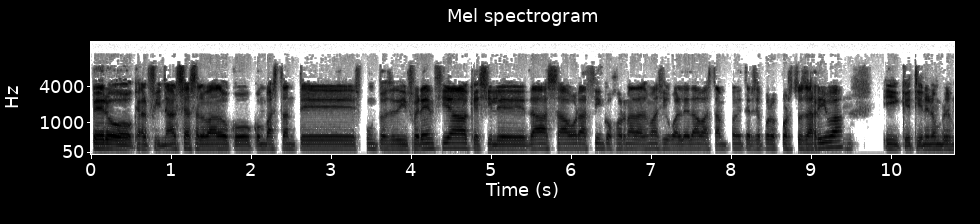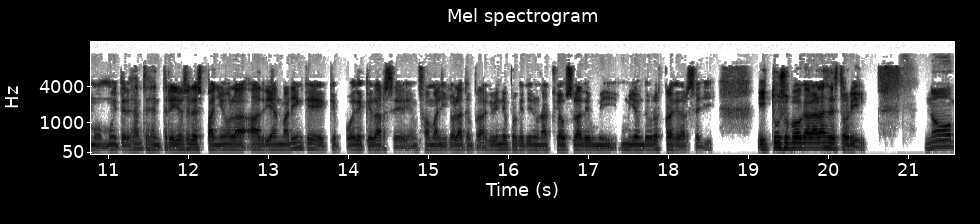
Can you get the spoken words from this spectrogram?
pero que al final se ha salvado con, bastantes puntos de diferencia, que si le das ahora cinco jornadas más, igual le da bastante meterse por los puestos de arriba, mm. y que tiene nombres muy, interesantes, entre ellos el español Adrián Marín, que, puede quedarse en Famalicao la temporada que viene porque tiene una cláusula de un, millón de euros para quedarse allí. Y tú supongo que hablarás de Estoril. No,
